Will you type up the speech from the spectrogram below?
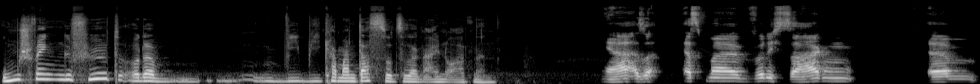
Umschwenken geführt oder wie, wie kann man das sozusagen einordnen? Ja, also erstmal würde ich sagen, ähm,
